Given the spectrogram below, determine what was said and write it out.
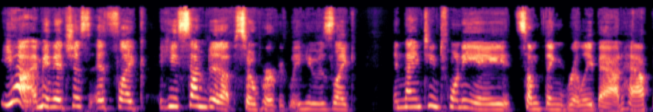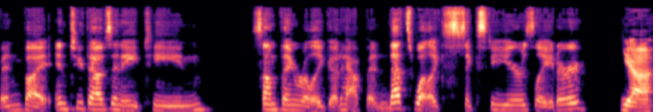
Yeah, I mean, it's just, it's like, he summed it up so perfectly. He was like, in 1928, something really bad happened, but in 2018, something really good happened. That's what, like 60 years later? Yeah,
